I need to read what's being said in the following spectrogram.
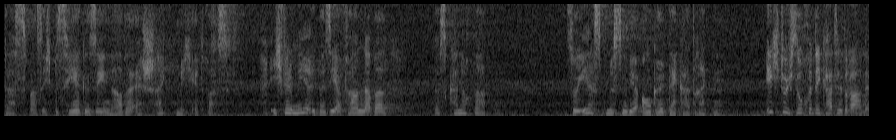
Das, was ich bisher gesehen habe, erschreckt mich etwas. Ich will mehr über sie erfahren, aber das kann noch warten. Zuerst müssen wir Onkel Deckard retten. Ich durchsuche die Kathedrale.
